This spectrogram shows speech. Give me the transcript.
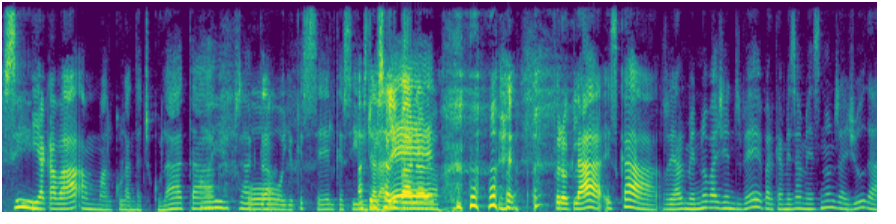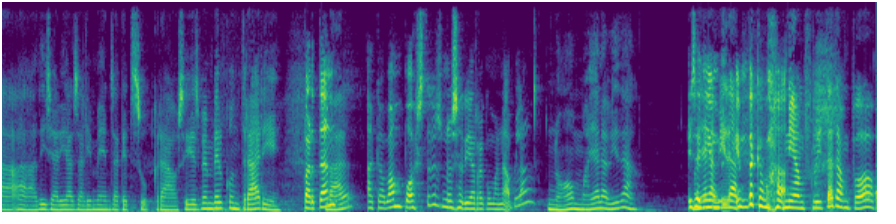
Sí. i acabar amb el colant de xocolata Ai, exacte. o jo què sé, el que sigui, Estem un geladet. Però clar, és que realment no va gens bé perquè a més a més no ens ajuda a digerir els aliments, aquest sucre, o sigui, és ben bé el contrari. Per tant, Val? acabar amb postres no seria recomanable? No, mai a la vida. És a dir, la hem- vida. hem d'acabar. Ni amb fruita tampoc.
